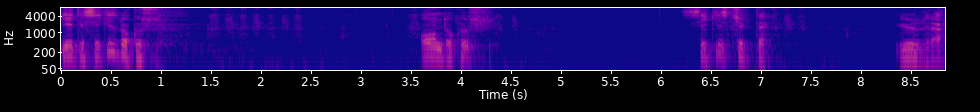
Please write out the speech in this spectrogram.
Yedi, sekiz, dokuz. On dokuz. 8 çıktı. 100 lira.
